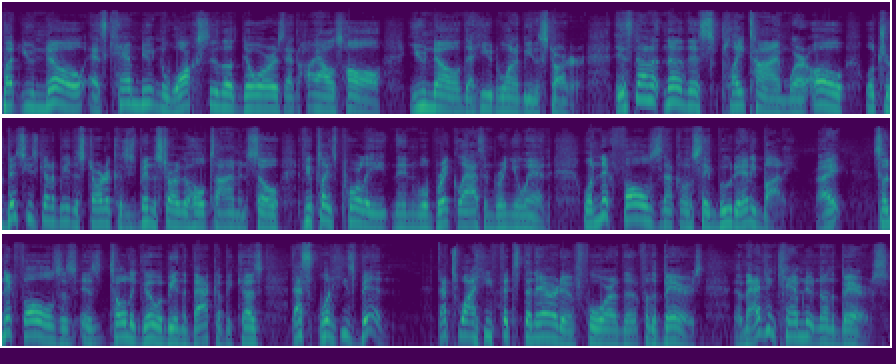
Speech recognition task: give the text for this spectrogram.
But you know, as Cam Newton walks through the doors at Halas Hall, you know that he would want to be the starter. It's not none of this playtime where, oh, well, Trubisky's going to be the starter because he's been the starter the whole time, and so if he plays poorly, then we'll break glass and bring you in. Well, Nick Foles is not going to say boo to anybody, right? So Nick Foles is, is totally good with being the backup because that's what he's been. That's why he fits the narrative for the for the Bears. Imagine Cam Newton on the Bears.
